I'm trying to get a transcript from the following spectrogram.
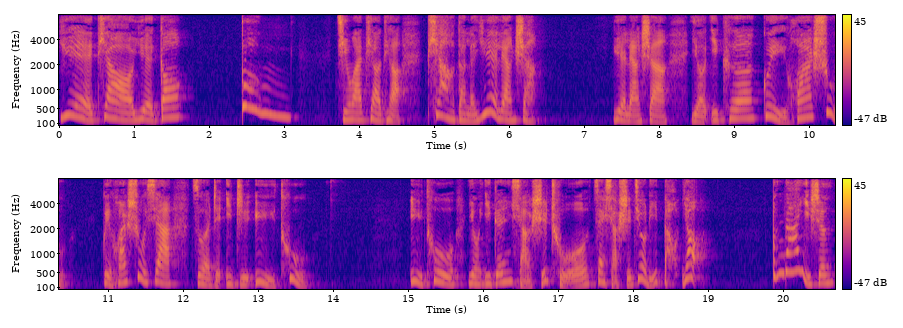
越跳越高。蹦！青蛙跳跳跳到了月亮上，月亮上有一棵桂花树。桂花树下坐着一只玉兔。玉兔用一根小石杵在小石臼里捣药，嘣嗒一声，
